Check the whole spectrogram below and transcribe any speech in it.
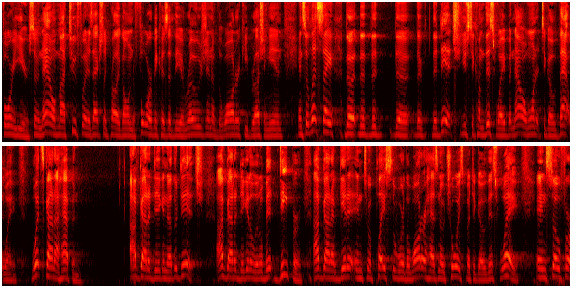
four years. So now my two foot is actually probably gone to four because of the erosion of the water keep rushing in. And so let's say the, the, the, the, the, the ditch used to come this way, but now I want it to go that way. What's got to happen? I've got to dig another ditch. I've got to dig it a little bit deeper. I've got to get it into a place where the water has no choice but to go this way. And so for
